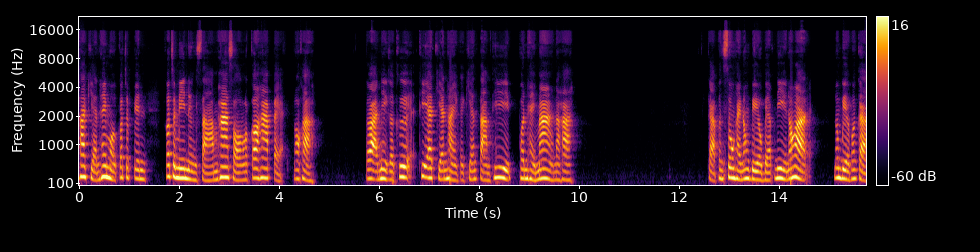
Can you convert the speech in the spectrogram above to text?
ถ้าเขียนให้หมดก็จะเป็นก็จะมีหนึ่งสามห้าสองแล้วก็ห้าแปดเนาะค่ะแต่ว่านี่ก็คือที่แอดเขียนให้ก็เขียนตามที่เพิ่นให้มานะคะกะเพิ่นส่งให้น้องเบลแบบนี้เนาะค่ะน้องเบลเพิ่นกะ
